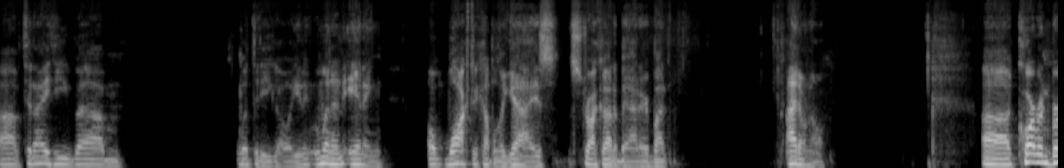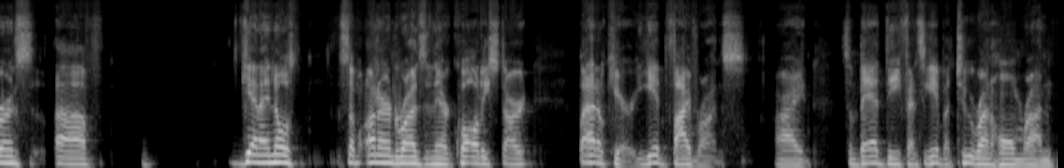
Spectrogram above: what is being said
Uh, tonight he, um, what did he go? He went an inning, uh, walked a couple of guys, struck out a batter, but I don't know. Uh, Corbin Burnes, uh, again, I know some unearned runs in there, quality start, but I don't care. He gave five runs. All right. Some bad defense. He gave a two run home run.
